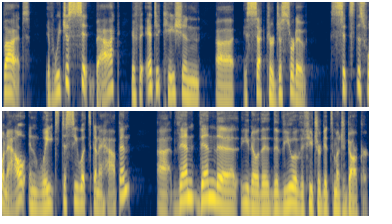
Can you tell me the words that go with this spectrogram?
But if we just sit back, if the education uh, sector just sort of sits this one out and waits to see what's going to happen, uh, then then the you know the the view of the future gets much darker.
